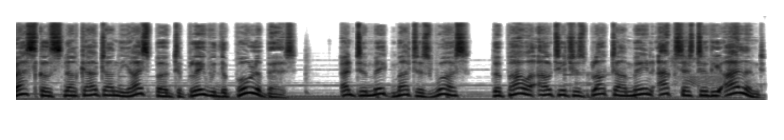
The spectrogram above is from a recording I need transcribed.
Rascal snuck out on the iceberg to play with the polar bears. And to make matters worse, the power outage has blocked our main access to the island.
